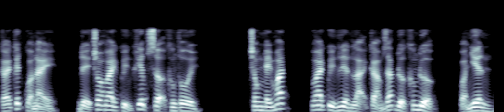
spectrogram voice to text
Cái kết quả này, để cho vai quỳnh khiếp sợ không thôi. Trong nháy mắt, vai quỳnh liền lại cảm giác được không được, quả nhiên,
